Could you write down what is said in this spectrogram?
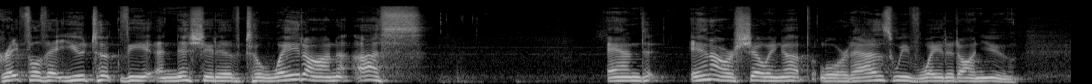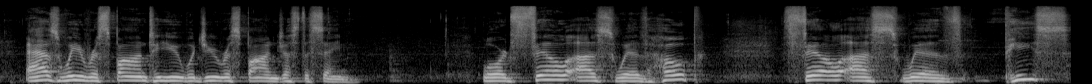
Grateful that you took the initiative to wait on us. And in our showing up, Lord, as we've waited on you, as we respond to you, would you respond just the same? Lord, fill us with hope, fill us with peace.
